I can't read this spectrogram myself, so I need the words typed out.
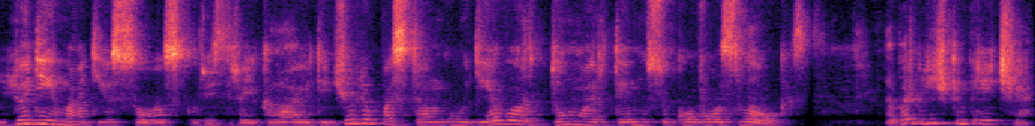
liudymą tiesos, kuris reikalauja didžiulių pastangų, Dievo artumo ir tai mūsų kovos laukas. Dabar grįžkim prie čia.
